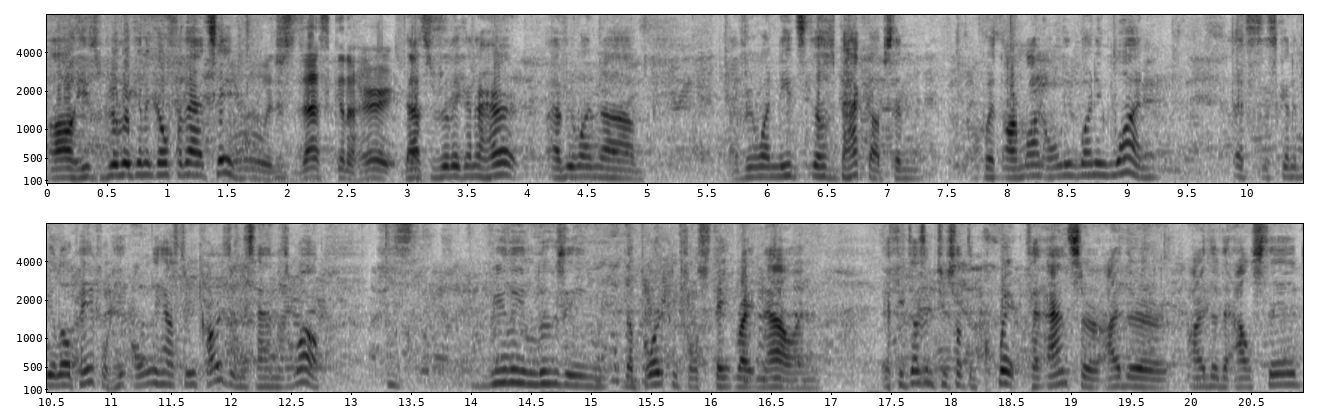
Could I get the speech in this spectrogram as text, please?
Oh, he's really gonna go for that save. Oh, that's gonna hurt. That's really gonna hurt. Everyone, um, everyone needs those backups, and with Armand only running one, it's, it's gonna be a little painful. He only has three cards in his hand as well. He's really losing the board control state right now, and if he doesn't do something quick to answer either either the Alcid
